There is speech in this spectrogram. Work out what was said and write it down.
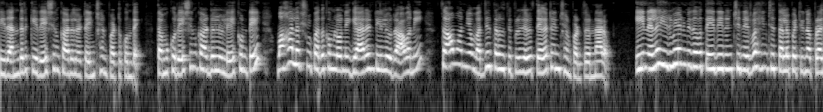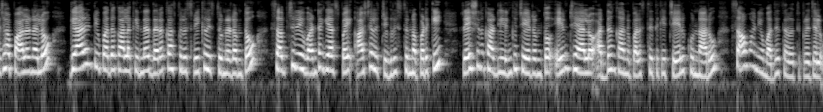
వీరందరికీ రేషన్ కార్డుల టెన్షన్ పట్టుకుంది. తమకు రేషన్ కార్డులు లేకుంటే మహాలక్ష్మి పథకంలోని గ్యారంటీలు రావని సామాన్య మధ్యతరగతి ప్రజలు తెగ టెన్షన్ పడుతున్నారు. ఈ నెల ఇరవై ఎనిమిదవ తేదీ నుంచి నిర్వహించి తలపెట్టిన ప్రజా పాలనలో గ్యారంటీ పథకాల కింద దరఖాస్తులు స్వీకరిస్తుండటంతో సబ్సిడీ వంట గ్యాస్పై ఆశలు చిగురిస్తున్నప్పటికీ రేషన్ కార్డు లింకు చేయడంతో ఏం చేయాలో అర్థం కాని పరిస్థితికి చేరుకున్నారు సామాన్య మధ్యతరగతి ప్రజలు.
